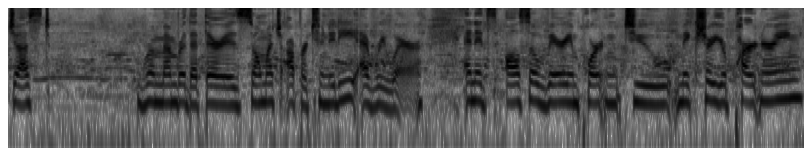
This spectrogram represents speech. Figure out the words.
just remember that there is so much opportunity everywhere. And it's also very important to make sure you're partnering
